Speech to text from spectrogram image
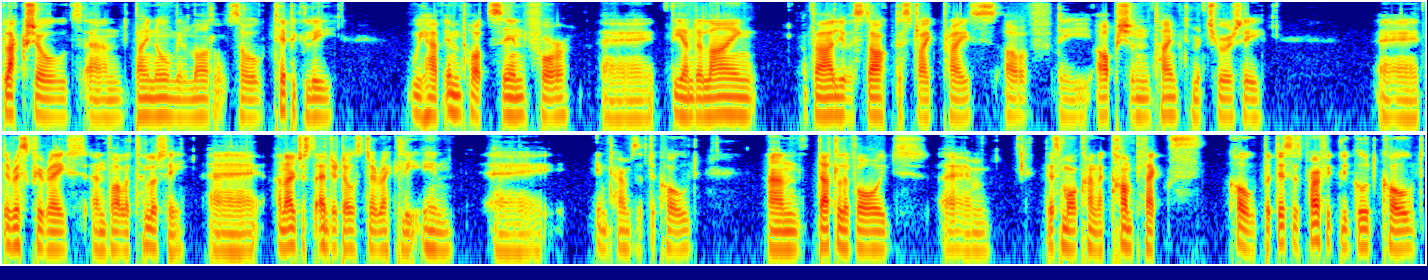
Black-Scholes and binomial models. So typically we have inputs in for uh, the underlying value of stock, the strike price of the option, time to maturity, uh, the risk-free rate and volatility. Uh, and I'll just enter those directly in uh, in terms of the code. And that'll avoid um, this more kind of complex code, but this is perfectly good code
